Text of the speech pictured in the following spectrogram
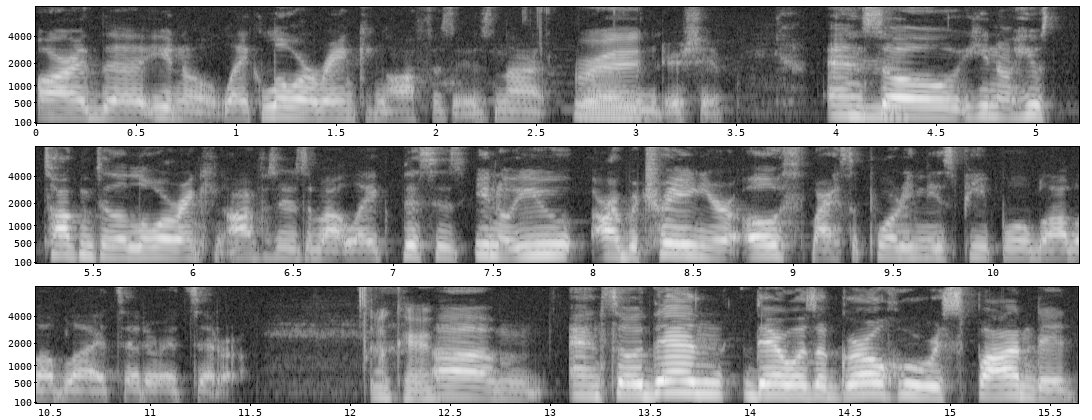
are the you know like lower ranking officers not the Right. leadership and so you know he was talking to the lower ranking officers about like this is you know you are betraying your oath by supporting these people blah blah blah etc cetera, etc cetera. Okay. um, and so then there was a girl who responded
